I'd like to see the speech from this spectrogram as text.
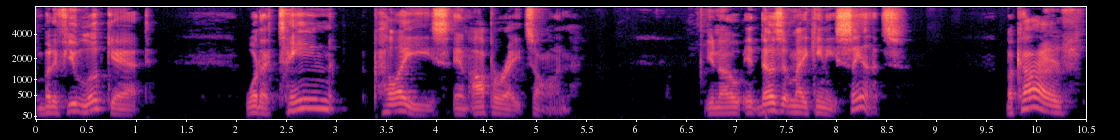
But if you look at what a team plays and operates on, you know, it doesn't make any sense. Because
